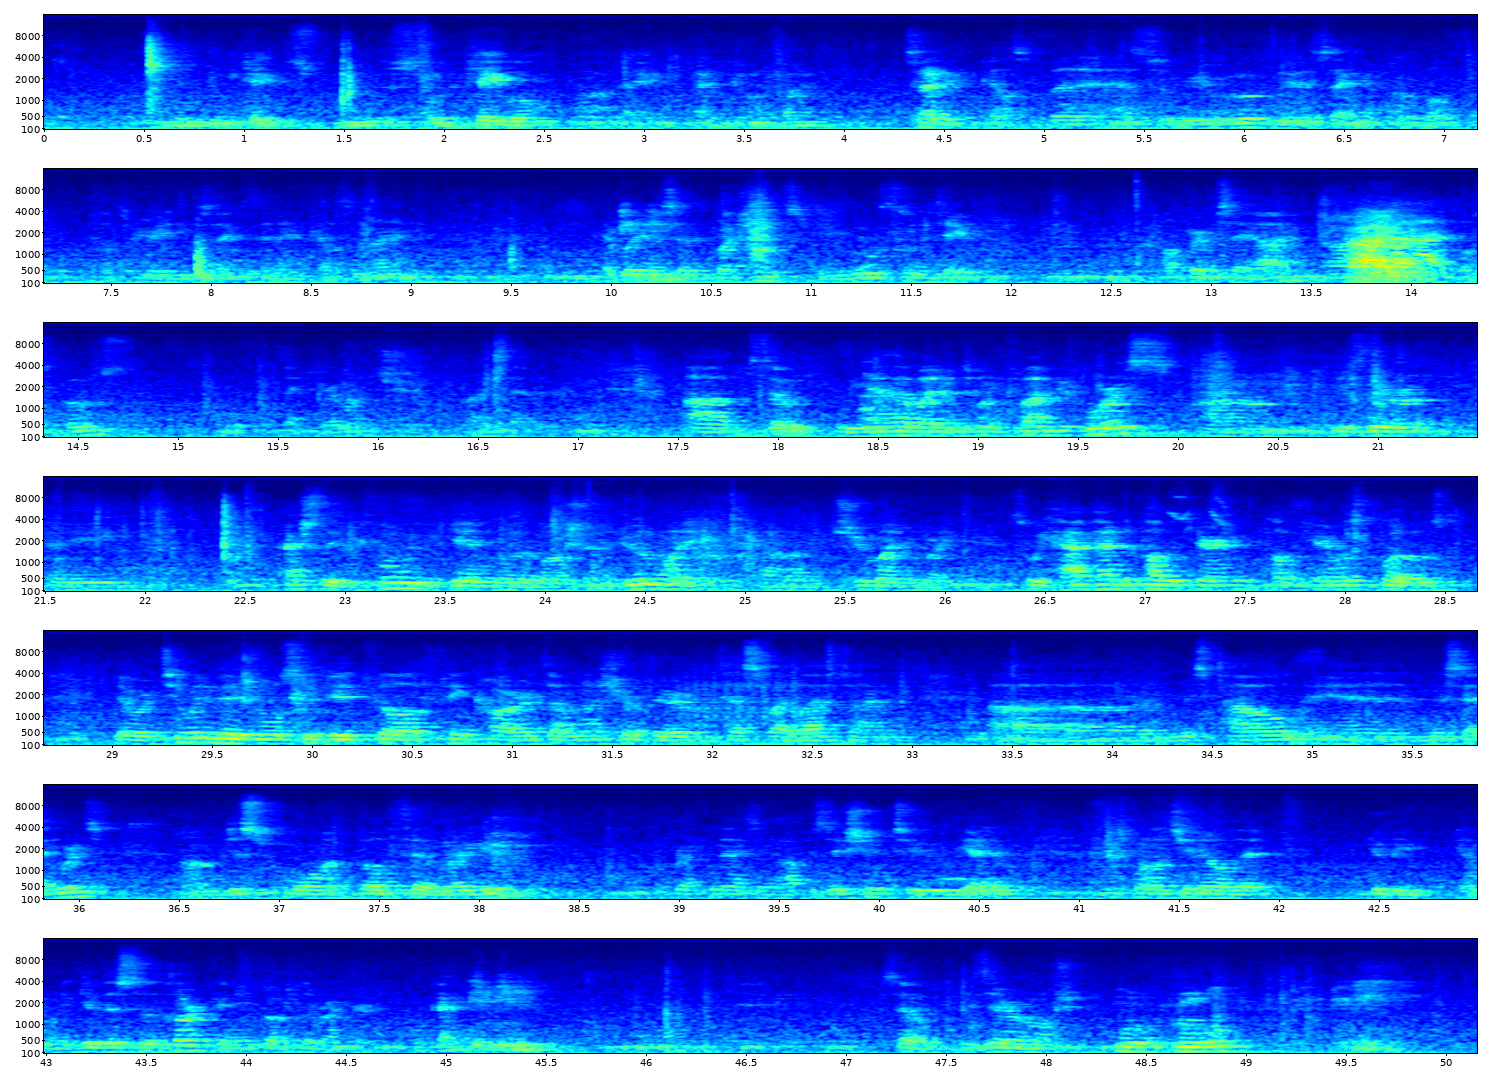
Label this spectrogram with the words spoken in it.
Move that we take this, move this from the table, uh, and, and twenty-five. Second. Council Bennett has to be removed. We have a second from both Council Grady, second, and Council Lang. Everybody has any questions? Removed from the table. All fair say aye. Aye. Those opposed? Thank you very much. Ayes have it. Um, So we now have item 25 before us. Um, Is there any, actually, before we begin with a motion, I do want to uh, just remind everybody, so we have had the public hearing, public hearing was closed. There were two individuals who did fill out pink cards, I'm not sure if they were able to testify last time, Uh, Ms. Powell and Ms. Edwards. Um, Just want both to regu- recognizing opposition to the item. I just want to let you know that you'll be, I'm going to give this to the clerk and you'll go to the record, okay? So, is there a motion? Move approval?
